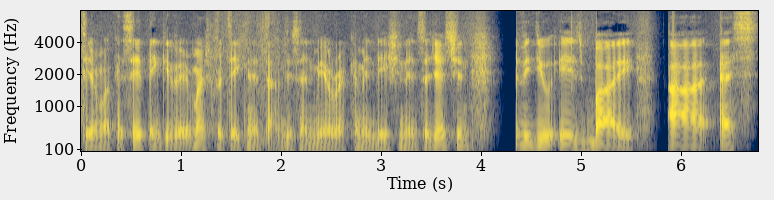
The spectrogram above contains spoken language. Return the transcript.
tier Makase thank you very much for taking the time to send me a recommendation and suggestion. The video is by uh, S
